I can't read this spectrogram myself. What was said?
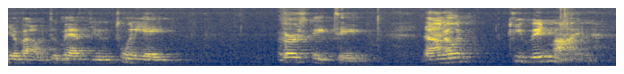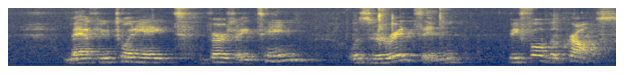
your Bible to Matthew 28, verse 18. Now, I don't keep in mind, Matthew 28, verse 18 was written before the cross.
